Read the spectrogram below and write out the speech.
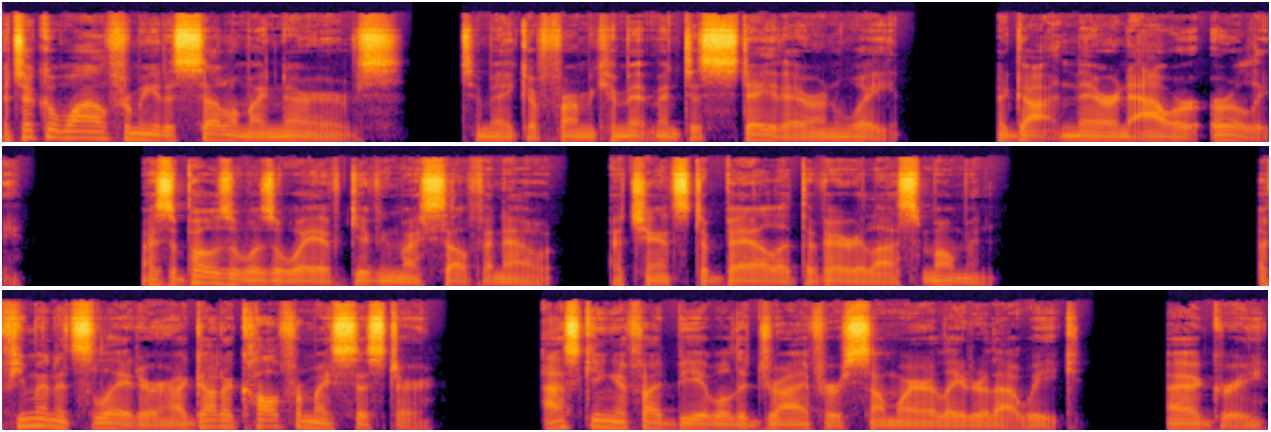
It took a while for me to settle my nerves, to make a firm commitment to stay there and wait. I'd gotten there an hour early. I suppose it was a way of giving myself an out, a chance to bail at the very last moment. A few minutes later, I got a call from my sister, asking if I'd be able to drive her somewhere later that week. I agree,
